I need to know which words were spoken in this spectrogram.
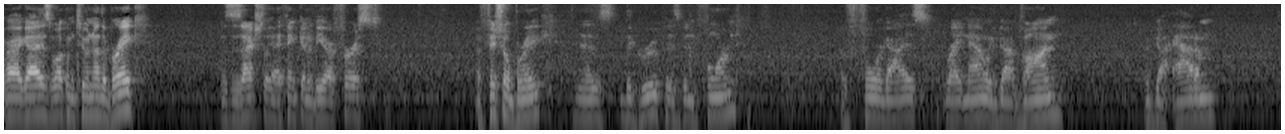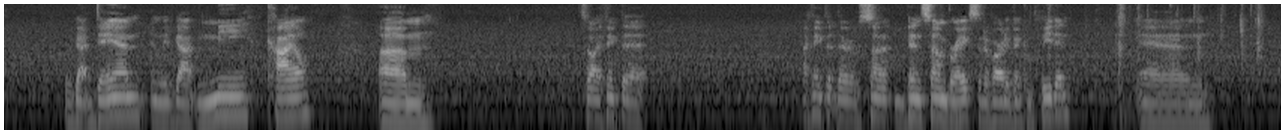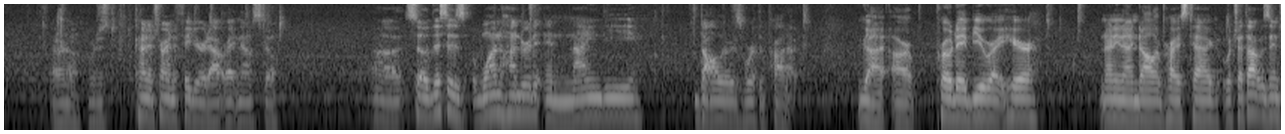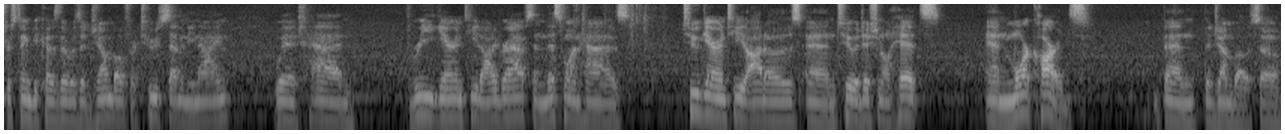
All right, guys, welcome to another break. This is actually, I think, going to be our first official break as the group has been formed of four guys. Right now, we've got Vaughn, we've got Adam, we've got Dan, and we've got me, Kyle. Um, so I think that I think that there have some, been some breaks that have already been completed, and I don't know. We're just kind of trying to figure it out right now still. Uh, so this is one hundred and ninety dollars worth of product. We got our pro debut right here. $99 price tag, which I thought was interesting because there was a jumbo for 279 which had three guaranteed autographs, and this one has two guaranteed autos and two additional hits and more cards than the jumbo. So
